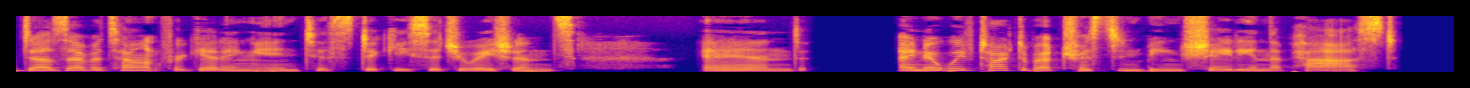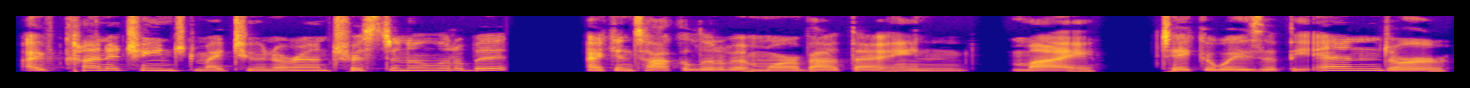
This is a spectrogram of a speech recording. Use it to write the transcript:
does have a talent for getting into sticky situations. And I know we've talked about Tristan being shady in the past. I've kind of changed my tune around Tristan a little bit. I can talk a little bit more about that in my takeaways at the end or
